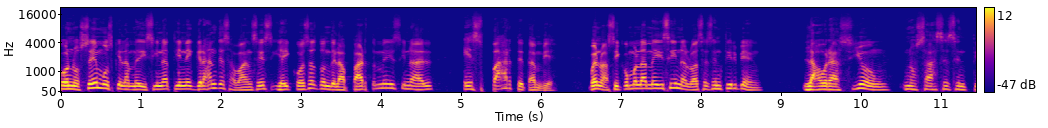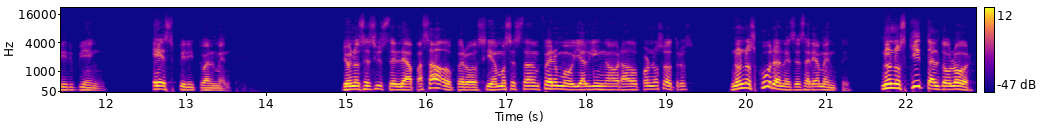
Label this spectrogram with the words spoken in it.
conocemos que la medicina tiene grandes avances y hay cosas donde la parte medicinal es parte también. Bueno, así como la medicina lo hace sentir bien, la oración nos hace sentir bien espiritualmente. Yo no sé si a usted le ha pasado, pero si hemos estado enfermos y alguien ha orado por nosotros, no nos cura necesariamente, no nos quita el dolor,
